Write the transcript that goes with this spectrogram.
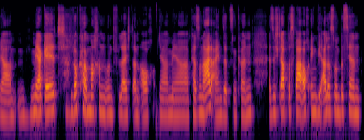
ja, mehr Geld locker machen und vielleicht dann auch ja, mehr Personal einsetzen können. Also ich glaube, das war auch irgendwie alles so ein bisschen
